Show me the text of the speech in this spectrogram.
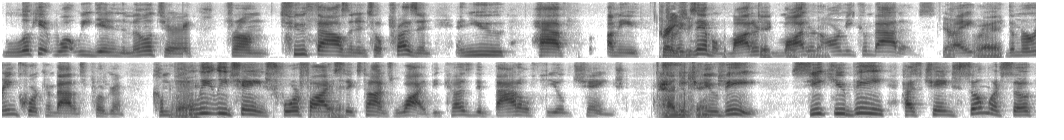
Look at what we did in the military from 2000 until present, and you have I mean, Crazy. for example, modern Ridiculous modern amount. Army combatives, Yeah. right? Right. The Marine Corps combatives program completely changed four, five, Yeah. six times. Why? Because the battlefield changed. Had to change. CQB. CQB has changed so much so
